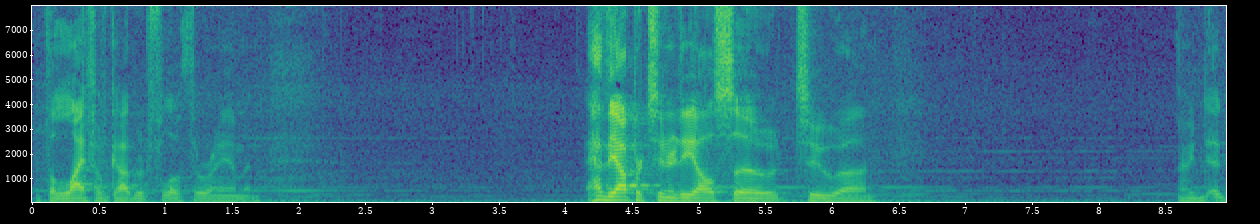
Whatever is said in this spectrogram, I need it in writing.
that the life of God would flow through him. And I had the opportunity also to. Uh, I mean,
